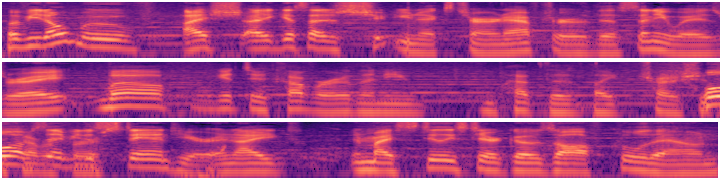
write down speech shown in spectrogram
But if you don't move, I, sh- I guess I just shoot you next turn after this, anyways, right? Well, if we get to cover, then you have to like try to shoot well, I'm cover saying if you just stand here and I and my steely stare goes off cooldown,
